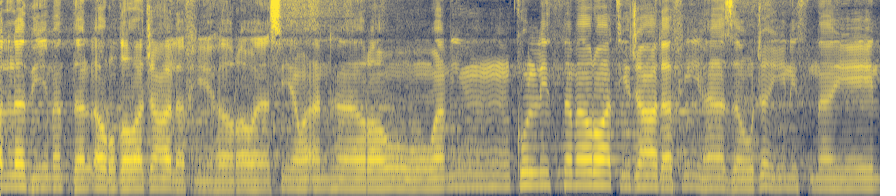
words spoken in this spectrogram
الذي مد الأرض وجعل فيها رواسي وأنهارا ومن كل الثمرات جعل فيها زوجين اثنين.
